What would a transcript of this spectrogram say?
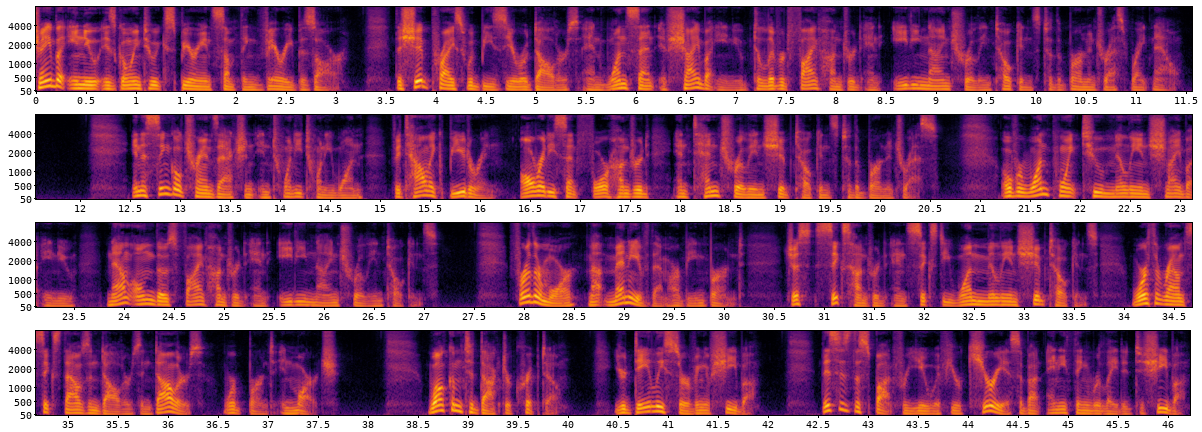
Shiba Inu is going to experience something very bizarre. The SHIB price would be $0 and 1 cent if Shiba Inu delivered 589 trillion tokens to the burn address right now. In a single transaction in 2021, Vitalik Buterin already sent 410 trillion SHIB tokens to the burn address. Over 1.2 million Shiba Inu now own those 589 trillion tokens. Furthermore, not many of them are being burned. Just 661 million SHIB tokens, worth around $6,000 in dollars, were burnt in March. Welcome to Dr. Crypto, your daily serving of Shiba. This is the spot for you if you're curious about anything related to Shiba.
